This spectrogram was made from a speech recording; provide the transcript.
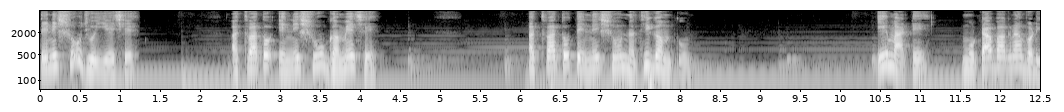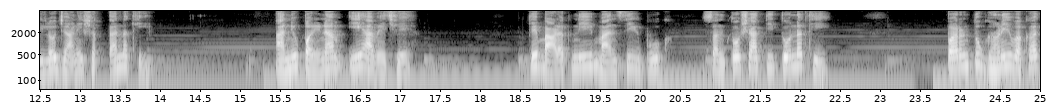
તેને શું જોઈએ છે? અથવા તો એને શું ગમે છે? અથવા તો તેને શું નથી ગમતું? એ માટે મોટાભાગના વડીલો જાણી શકતા નથી. આનું પરિણામ એ આવે છે કે બાળકની માનસિક ભૂખ સંતોષાતી તો નથી, પરંતુ ઘણી વખત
